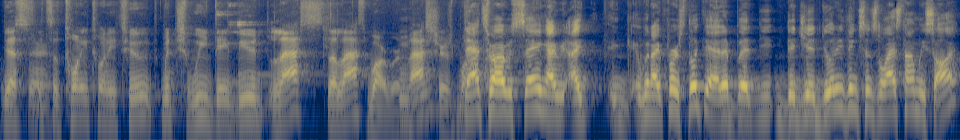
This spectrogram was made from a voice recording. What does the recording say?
Yes, it's a 2022, which we debuted last the last barber, last year's barber. That's what I was saying. I, I when I first looked at it, but you, did you do anything since the last time we saw it?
